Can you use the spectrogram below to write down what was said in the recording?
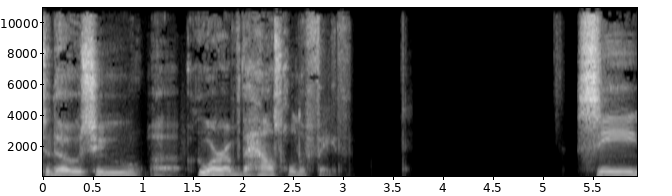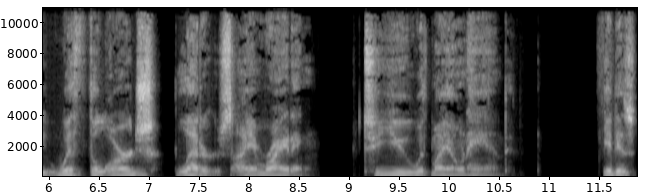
to those who uh, who are of the household of faith. See with the large letters I am writing to you with my own hand. It is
